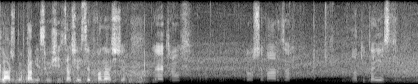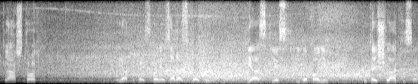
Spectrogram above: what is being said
klasztor, tam jest Łysica 612 metrów. Proszę bardzo. A tutaj jest klasztor. Ja tutaj stoję zaraz z boku. Wjazd jest, idę po nim. Tutaj szlaki są.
